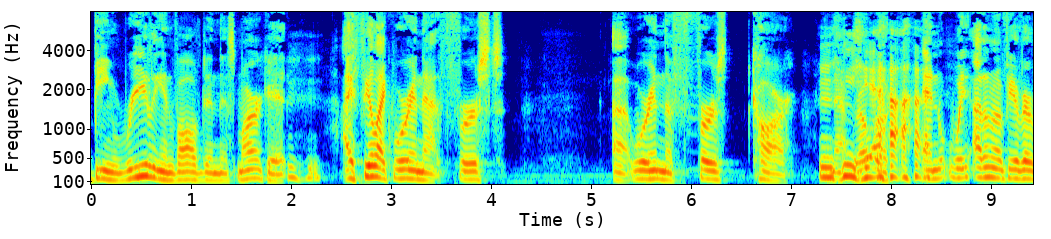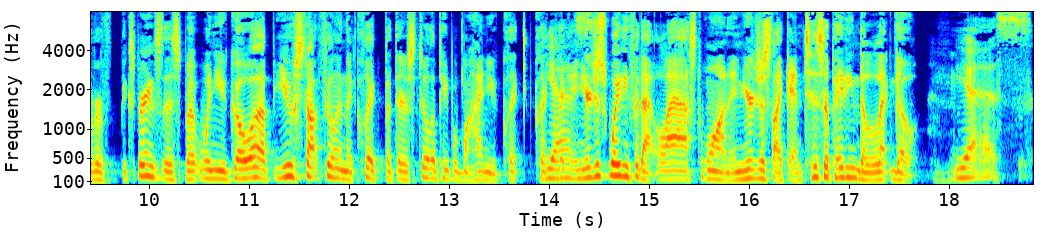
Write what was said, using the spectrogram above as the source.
being really involved in this market, I feel like we're in that first. Uh, we're in the first car. In that rowboat. Yeah. And when, I don't know if you've ever experienced this, but when you go up, you stop feeling the click, but there's still the people behind you click, click, click, and you're just waiting for that last one, and you're just like anticipating to let go Yes.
